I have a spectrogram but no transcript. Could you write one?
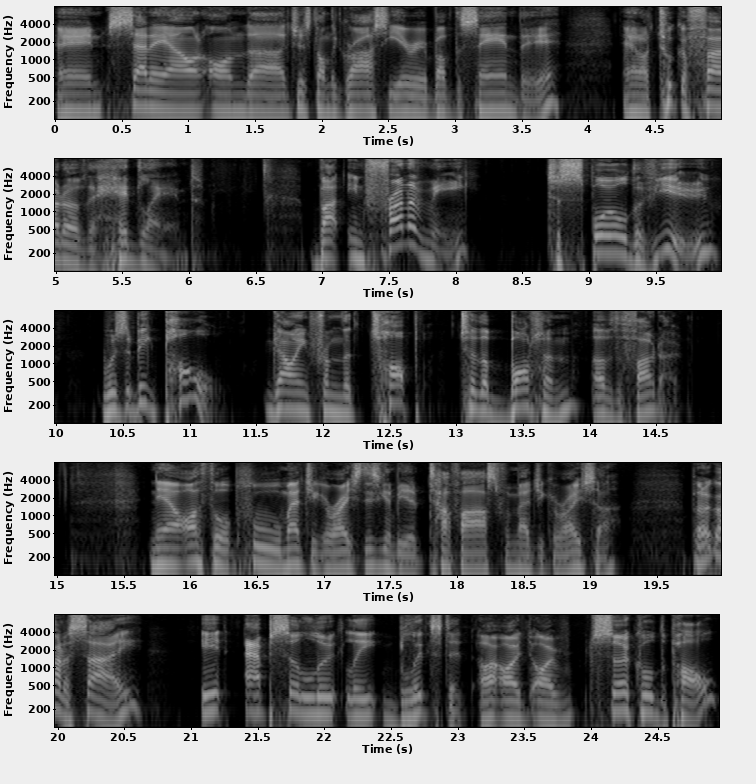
and sat down on the, just on the grassy area above the sand there, and I took a photo of the headland. But in front of me, to spoil the view, was a big pole going from the top to the bottom of the photo. Now I thought, "Pool Magic Eraser, this is going to be a tough ask for Magic Eraser," but I got to say, it absolutely blitzed it. I, I, I circled the pole,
